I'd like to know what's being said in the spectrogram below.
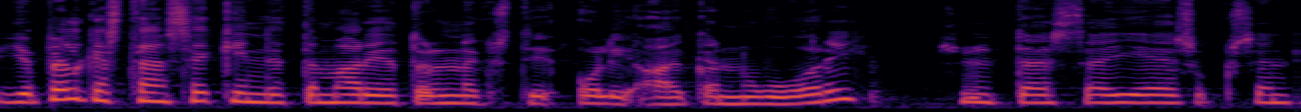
jo pelkästään sekin, että Maria todennäköisesti oli aika nuori synnyttäessä Jeesuksen.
